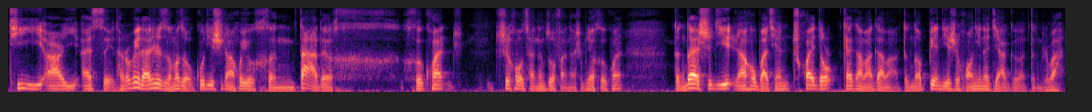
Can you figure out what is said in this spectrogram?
T E R E S A 他说未来日子怎么走？估计市场会有很大的合宽之后才能做反弹。什么叫合宽？等待时机，然后把钱揣兜，该干嘛干嘛，等到遍地是黄金的价格，等着吧。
